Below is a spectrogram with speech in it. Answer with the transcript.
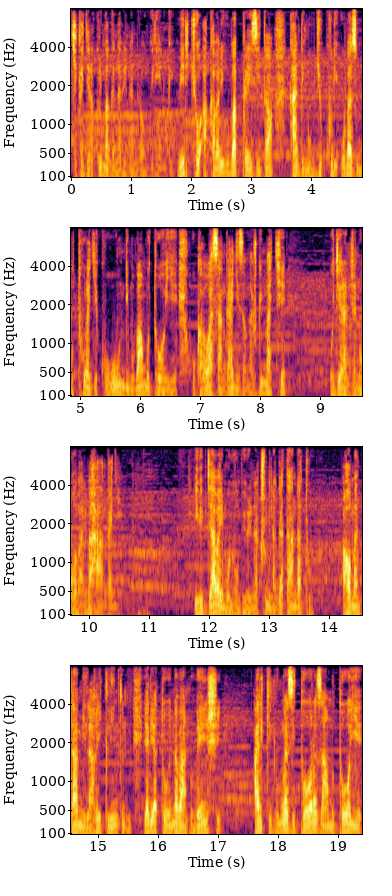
kikagera kuri magana abiri na mirongo irindwi. Bityo akaba ari uba perezida kandi mu by'ukuri ubaza umuturage ku wundi mu bamutoye ukaba wasanga yagize amajwi make ugereranyije n'uwo bari bahanganye. Ibi byabaye mu bihumbi bibiri na cumi na gatandatu aho madamu Hillary Clinton yari yatowe n'abantu benshi ariko intumwa zitora zamutoye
